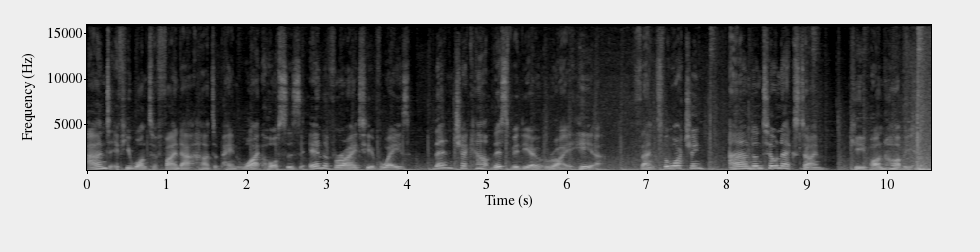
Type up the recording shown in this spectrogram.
And if you want to find out how to paint white horses in a variety of ways, then check out this video right here. Thanks for watching, and until next time, keep on hobbying.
